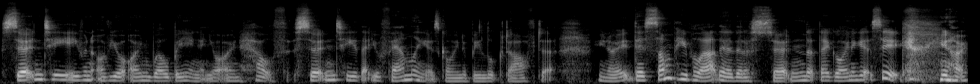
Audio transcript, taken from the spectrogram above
certainty even of your own well being and your own health, certainty that your family is going to be looked after. You know, there's some people out there that are certain that they're going to get sick. you know,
